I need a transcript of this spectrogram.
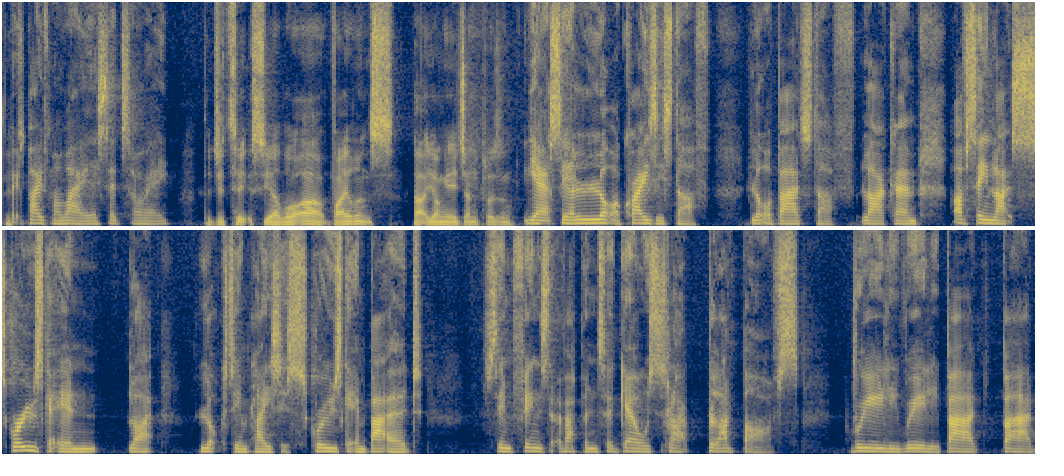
But it paved my way. They said sorry. did you ta see a lot of violence at a young age in prison? Yeah, I see a lot of crazy stuff, a lot of bad stuff. Like um, I've seen like screws getting like locked in places, screws getting battered. Seen things that have happened to girls, it's like bloodbaths. Really, really bad, bad,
